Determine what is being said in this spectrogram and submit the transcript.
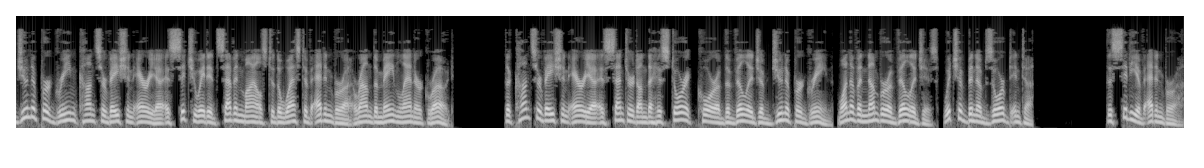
Juniper Green Conservation Area is situated 7 miles to the west of Edinburgh around the main Lanark Road. The conservation area is centred on the historic core of the village of Juniper Green, one of a number of villages, which have been absorbed into the city of Edinburgh.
